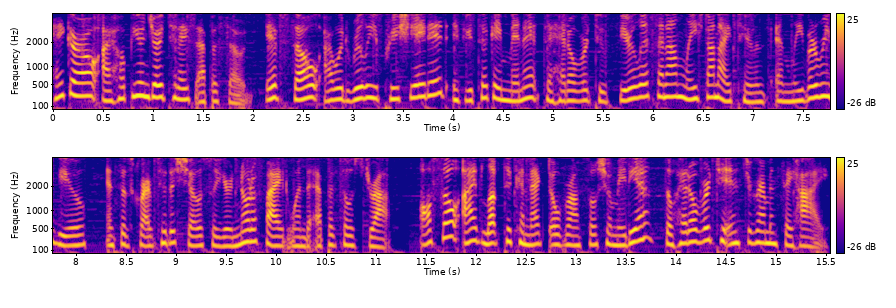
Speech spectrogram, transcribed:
Hey girl, I hope you enjoyed today's episode. If so, I would really appreciate it if you took a minute to head over to Fearless and Unleashed on iTunes and leave a review and subscribe to the show so you're notified when the episodes drop. Also, I'd love to connect over on social media, so head over to Instagram and say hi.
